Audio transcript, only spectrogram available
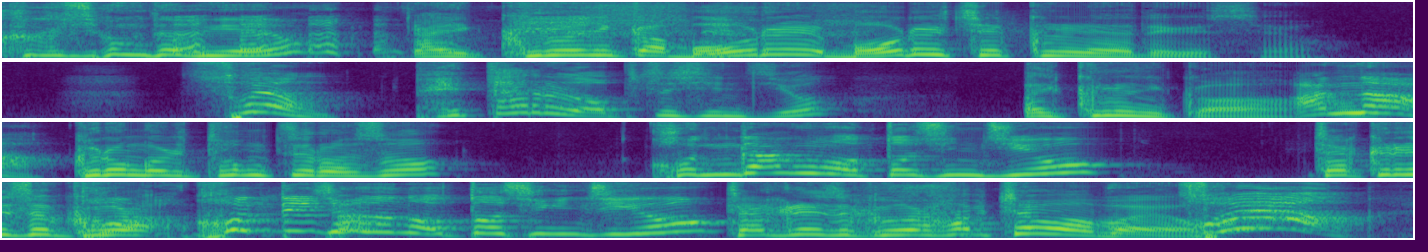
그게 정답이에요? 아니 그러니까 뭐를 뭐를 체크를 해야 되겠어요. 소영, 배탈은 없으신지요? 아니 그러니까 안나. 그런 걸 통틀어서 건강은 어떠신지요? 자 그래서 그걸 컨디션은 어떠신지요? 자 그래서 그걸 합쳐봐봐요. 소영!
